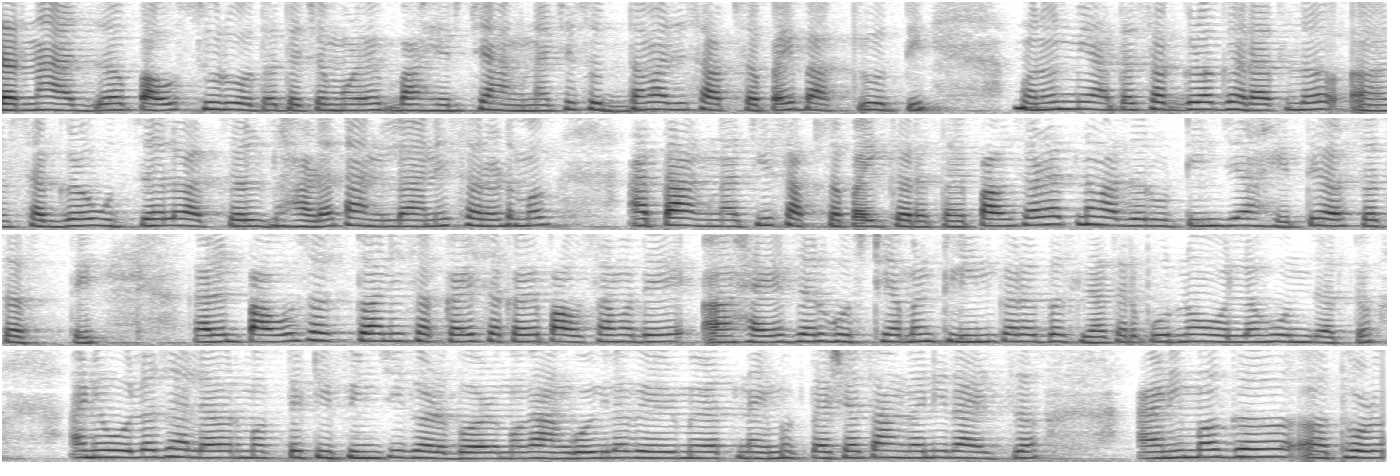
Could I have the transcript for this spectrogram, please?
तर ना आज पाऊस सुरू होता त्याच्यामुळे बाहेरची अंगणाची सुद्धा माझी साफसफाई बाकी होती. म्हणून मी आता सगळं घरातलं सगळं उचल वाचल झाडत आणलं आणि सरळ मग आता अंगणाची साफसफाई करत आहे. पावसाळ्यातनं माझं रुटीन जे आहे ते असंच असते. कारण पाऊस असतो आणि सकाळी सकाळी पावसामध्ये हे जर गोष्टी आपण क्लीन करत बसल्या तर पूर्ण ओलं होऊन जातं. आणि ओलं झाल्यावर मग ते टिफिनची गडबड मग आंघोळीला वेळ मिळत नाही मग तशाच अंगाने राहायचं. आणि मग थोडं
